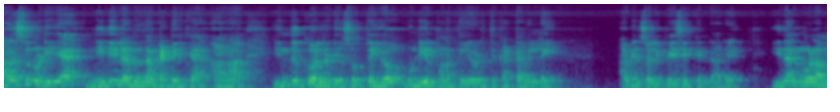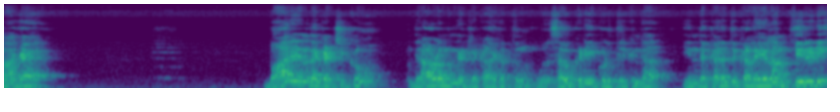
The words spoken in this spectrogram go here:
அரசுனுடைய நிதியிலிருந்து தான் கட்டியிருக்கேன். ஆனால் இந்து கோயிலுடைய சொத்தையோ உண்டியல் பணத்தையோ எடுத்து கட்டவில்லை அப்படின்னு சொல்லி பேசியிருக்கின்றாரு. இதன் மூலமாக பாரதிய ஜனதா கட்சிக்கும் திராவிட முன்னேற்ற கழகத்தும் ஒரு சவுக்கடியை கொடுத்திருக்கின்றார். இந்த கருத்துக்களை எல்லாம் திருடி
